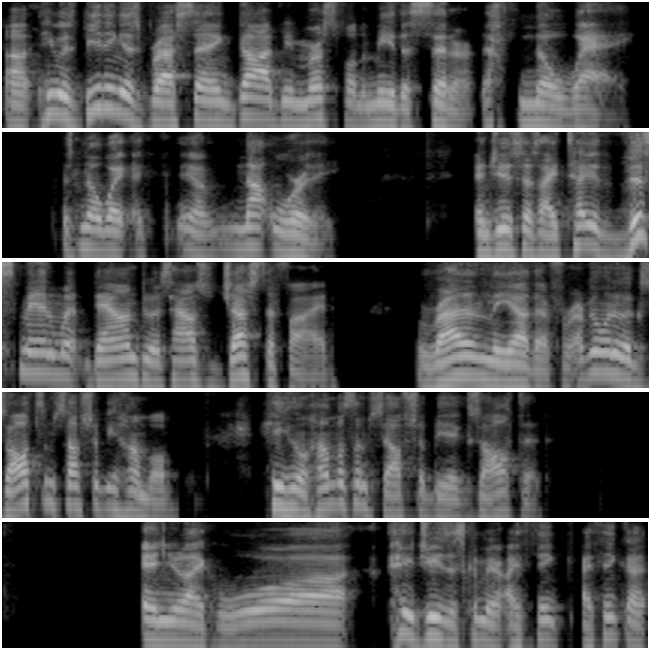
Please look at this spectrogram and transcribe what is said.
Uh, he was beating his breast, saying, "God, be merciful to me, the sinner." no way. There's no way. You know, not worthy. And Jesus says, "I tell you, this man went down to his house justified, rather than the other. For everyone who exalts himself shall be humbled; he who humbles himself shall be exalted." And you're like, "What?" Hey, Jesus, come here. I think, I think, I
